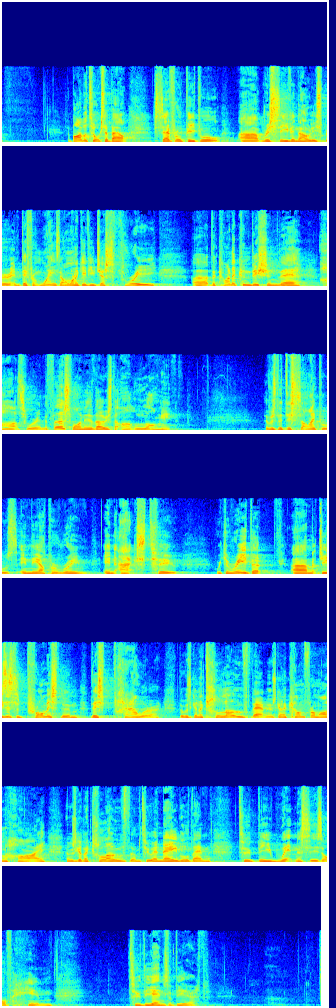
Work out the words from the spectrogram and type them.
The Bible talks about several people uh, receiving the Holy Spirit in different ways. I want to give you just three, uh, the kind of condition their hearts were in. The first one is those that are longing. It was the disciples in the upper room in Acts 2. We can read that um, Jesus had promised them this power that was going to clothe them. It was going to come from on high and was going to clothe them to enable them to be witnesses of Him to the ends of the earth.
